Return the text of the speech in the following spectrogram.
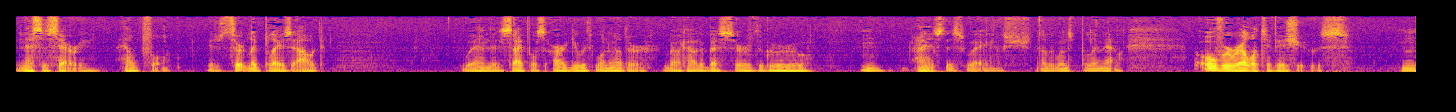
necessary, helpful. It certainly plays out when the disciples argue with one another about how to best serve the guru. Hmm. Ah, it's this way. Another one's pulling that over relative issues. Hmm?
